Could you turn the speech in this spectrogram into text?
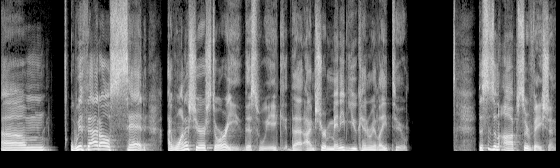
Um, with that all said, I want to share a story this week that I'm sure many of you can relate to. This is an observation,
